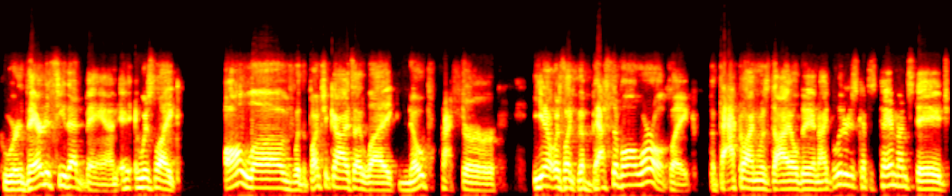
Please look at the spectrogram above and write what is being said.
who were there to see that band. It, it was like all love with a bunch of guys I like, no pressure. You know, it was like the best of all worlds. Like the backline was dialed in. I literally just got to stand on stage,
